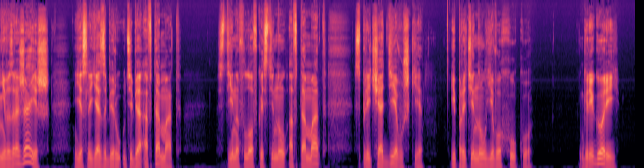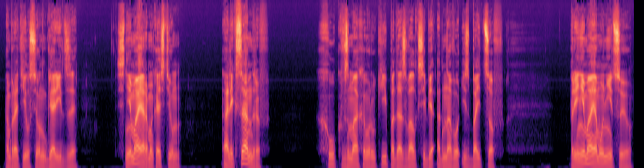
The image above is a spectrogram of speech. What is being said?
«Не возражаешь, если я заберу у тебя автомат?» Стинов ловко стянул автомат с плеча девушки и протянул его Хуку. «Григорий», — обратился он к Горидзе, — «снимай армокостюм». «Александров!» Хук взмахом руки подозвал к себе одного из бойцов. «Принимай амуницию.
